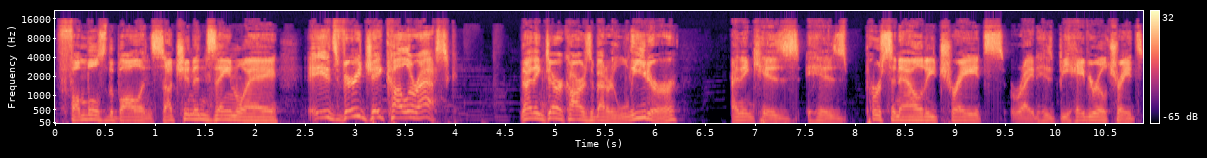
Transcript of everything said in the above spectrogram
fumbles the ball in such an insane way. It's very Jay Cutler esque. I think Derek Carr is a better leader. I think his his personality traits, right, his behavioral traits,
